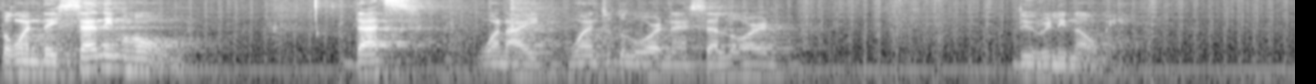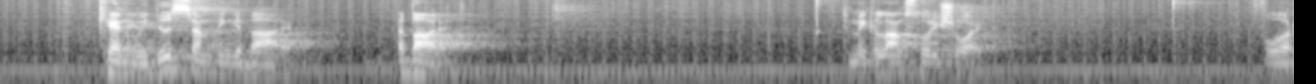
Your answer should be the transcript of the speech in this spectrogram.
But when they sent him home, that's when I went to the Lord and I said, Lord, do you really know me? Can we do something about it? About it. To make a long story short, for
